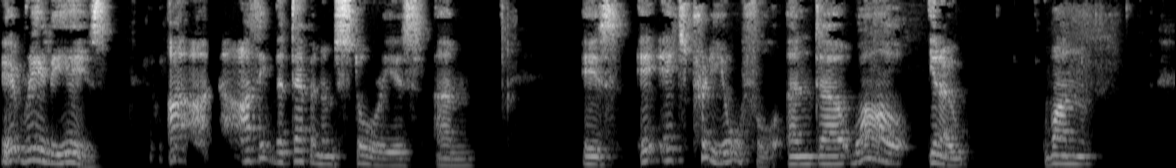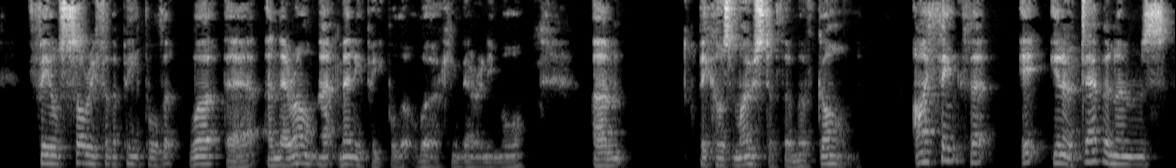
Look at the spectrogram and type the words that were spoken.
it really is. I, I, think the Debenham story is um, is it, it's pretty awful. And uh, while you know one feels sorry for the people that work there, and there aren't that many people that are working there anymore, um, because most of them have gone. I think that it, you know, Debenham's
